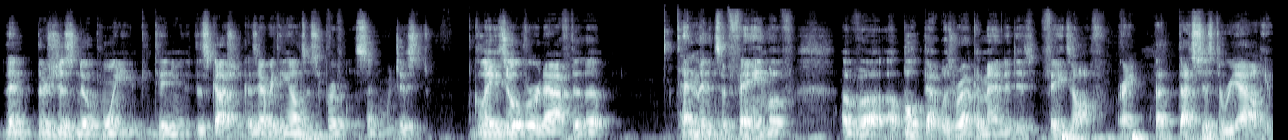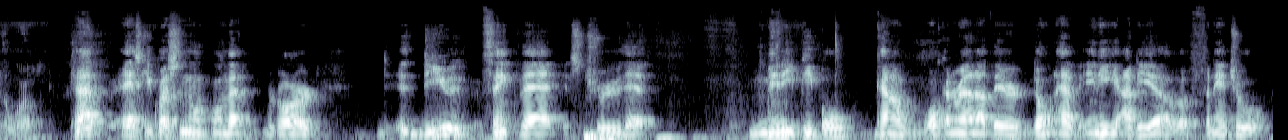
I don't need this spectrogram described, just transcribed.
then there's just no point even continuing the discussion because everything else is superfluous and we just glaze over it after the 10 minutes of fame of of a, a, book that was recommended is fades off, right? That that's just the reality of the world. Can I ask you a question on, on that regard? Do you think that it's true that many people kind of walking around out there don't have any idea of a financial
